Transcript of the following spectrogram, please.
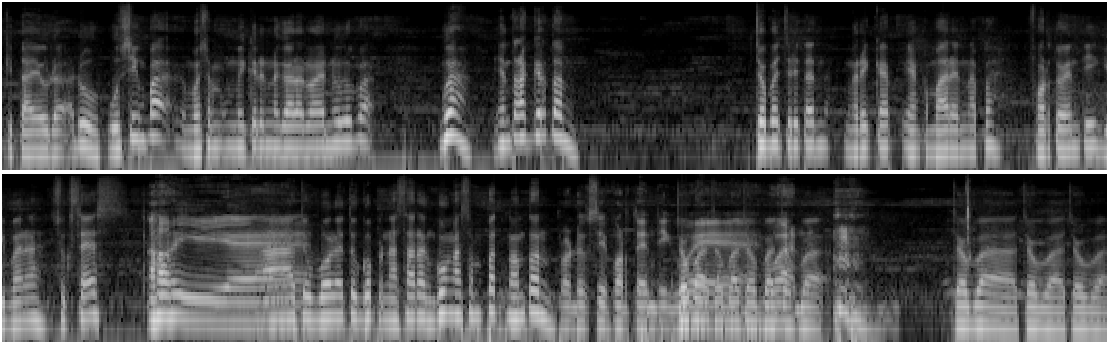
kita ya udah aduh pusing pak. Nggak usah mikirin negara lain dulu pak. Gua yang terakhir ton. Coba cerita nge-recap yang kemarin apa? 420 gimana? Sukses? Oh iya. ah tuh boleh tuh gue penasaran. Gue nggak sempet nonton. Produksi 420 gue. coba coba coba coba. Coba coba coba.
